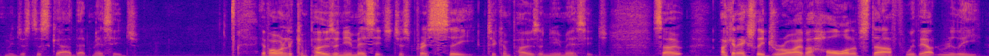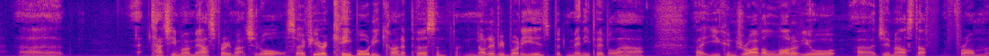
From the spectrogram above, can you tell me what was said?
Let me just discard that message. If I want to compose a new message, just press C to compose a new message. So I can actually drive a whole lot of stuff without really uh, touching my mouse very much at all. So if you're a keyboardy kind of person, not everybody is, but many people are, uh, you can drive a lot of your uh, Gmail stuff from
